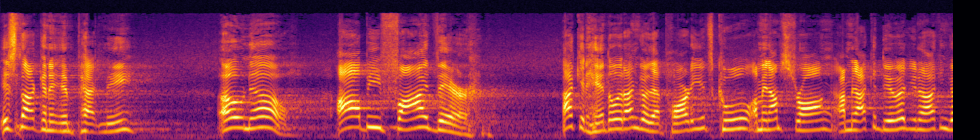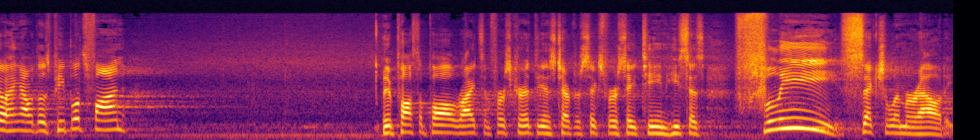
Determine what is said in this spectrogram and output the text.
It's not going to impact me. Oh no, I'll be fine there. I can handle it. I can go to that party. It's cool. I mean, I'm strong. I mean, I can do it. You know, I can go hang out with those people. It's fine. The Apostle Paul writes in 1 Corinthians chapter 6, verse 18, he says, flee sexual immorality.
